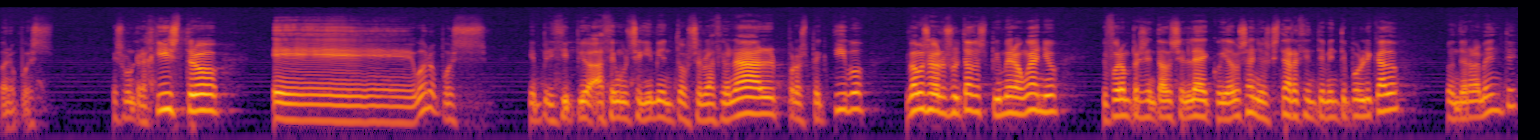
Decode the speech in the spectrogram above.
Bueno, pues es un registro, eh, bueno, pues en principio hacen un seguimiento observacional, prospectivo, y vamos a ver los resultados primero a un año, que fueron presentados en la ECO, y a dos años, que está recientemente publicado, donde realmente,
